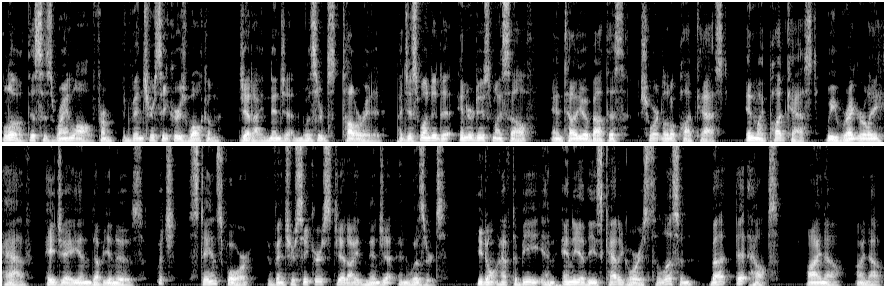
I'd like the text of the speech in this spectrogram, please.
Hello, this is Ryan Law from Adventure Seekers Welcome, Jedi, Ninja, and Wizards Tolerated. I just wanted to introduce myself and tell you about this short little podcast. In my podcast, we regularly have AJNW News, which stands for Adventure Seekers, Jedi, Ninja, and Wizards. You don't have to be in any of these categories to listen, but it helps. I know, I know.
